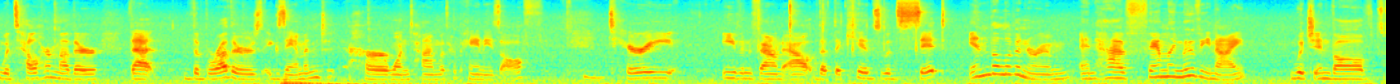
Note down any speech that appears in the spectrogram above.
would tell her mother that the brothers examined her one time with her panties off. Terry even found out that the kids would sit in the living room and have family movie night, which involved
